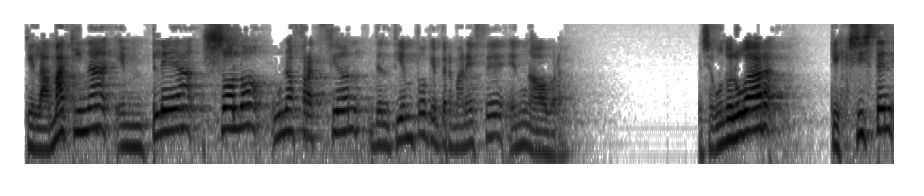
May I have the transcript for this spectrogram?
que la máquina emplea solo una fracción del tiempo que permanece en una obra. En segundo lugar, que existen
